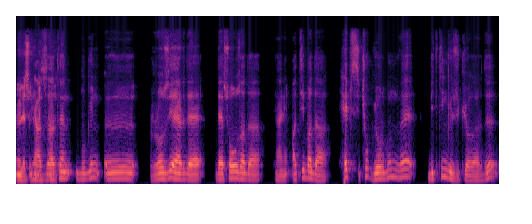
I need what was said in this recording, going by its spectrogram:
Öyle söyleyeyim. Ya zaten bugün e, Rozier'de, De Souza'da yani Atiba'da hepsi çok yorgun ve bitkin gözüküyorlardı.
